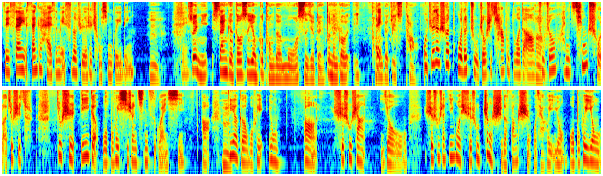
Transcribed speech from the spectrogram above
所以三三个孩子每次都觉得是重新归零。嗯。对，所以你三个都是用不同的模式，就对，不能够一同一个一直套。我觉得说我的主轴是差不多的啊，主轴很清楚了，就是就是第一个，我不会牺牲亲子关系啊；第二个，我会用呃学术上有学术上经过学术证实的方式，我才会用，我不会用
